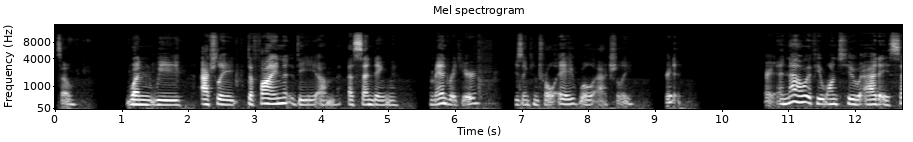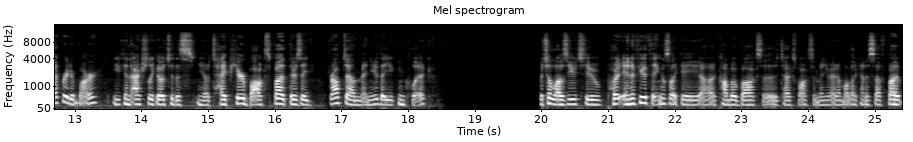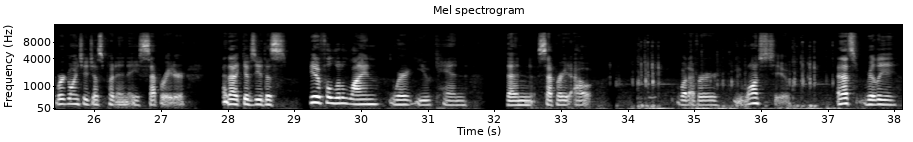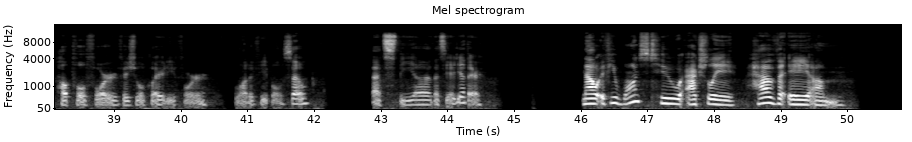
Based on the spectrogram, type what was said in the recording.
So when we actually define the um, ascending command right here, using control A we'll actually create it. All right, and now if you want to add a separator bar, you can actually go to this, you know, type here box, but there's a drop-down menu that you can click, which allows you to put in a few things like a uh, combo box, a text box, a menu item, all that kind of stuff, but we're going to just put in a separator. And that gives you this beautiful little line where you can then separate out whatever you want to. And that's really helpful for visual clarity for a lot of people. So that's the uh, that's the idea there. Now, if you want to actually have a um,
